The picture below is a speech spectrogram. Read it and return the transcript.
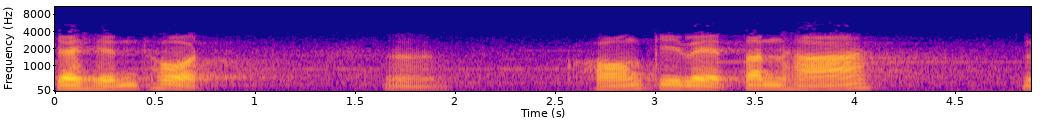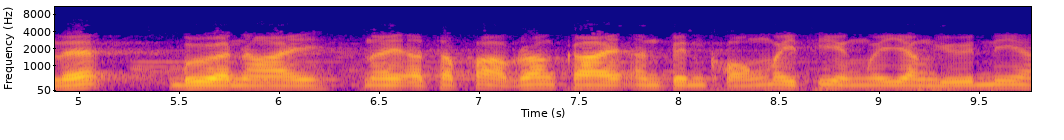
จะเห็นโทษอของกิเลสตัณหา และเบื่อหน่ายในอัตภาพร่างกายอันเป็นของไม่เที่ยงไม่ยั่งยืนเนี่ย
